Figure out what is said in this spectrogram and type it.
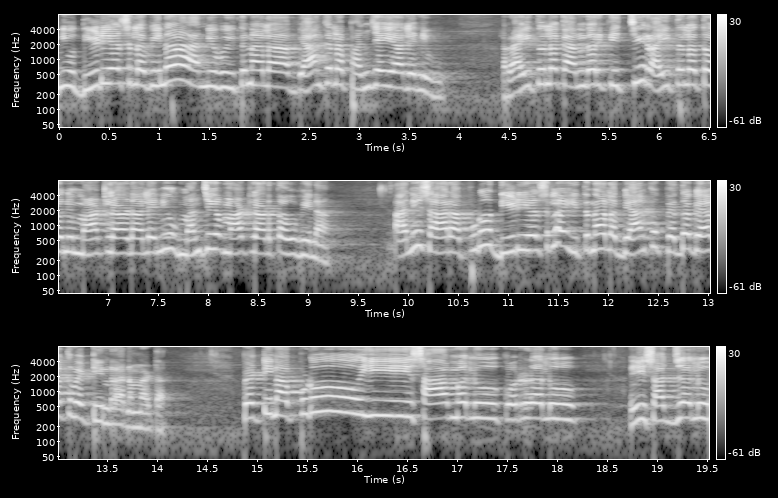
నీవు డీడీఎస్ల వినా నీవు విత్తనాల బ్యాంకులో పని చేయాలి నీవు. రైతులకు అందరికి ఇచ్చి రైతులతో మాట్లాడాలి నీవు మంచిగా మాట్లాడతావు వినా. అని సార్ అప్పుడు డీడీఎస్లో ఇతనాల బ్యాంకు పెద్ద బ్యాంకు పెట్టిండ్రు అనమాట పెట్టినప్పుడు ఈ సామలు కొర్రలు ఈ సజ్జలు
